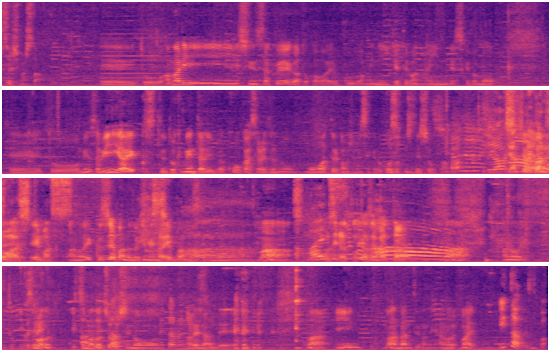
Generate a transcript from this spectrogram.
失礼しました。えっ、とあまり新作映画とかはよくは見に行けてはないんですけどもえっ、と皆さん「We Are X」っていうドキュメンタリーが公開されてるのもう終わってるかもしれませんけどご存知でしょうか？知らない知らない。知ってたのは知ってます。あの x ジャパンのドキュメンタリーなんですけども、はまあゴジラと戦った。まあああのいつものいつもの調子のあれなんで まあいいまあなんていうかねあのまあーいたんですか？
